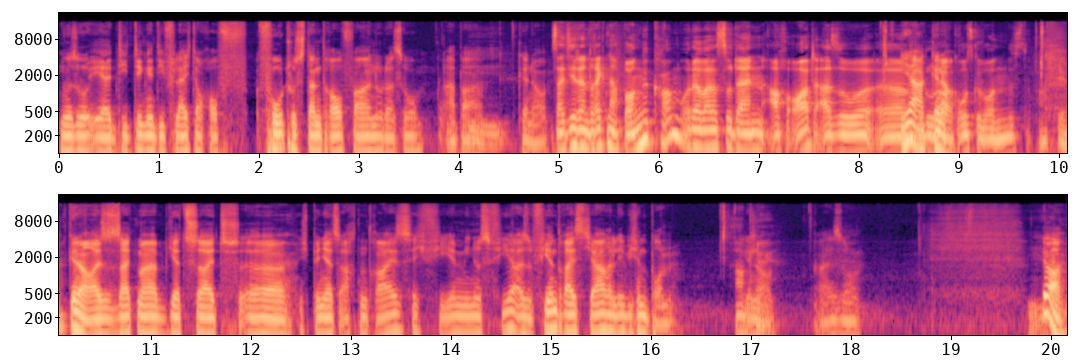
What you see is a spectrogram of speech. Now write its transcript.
nur so eher die Dinge, die vielleicht auch auf Fotos dann drauf waren oder so. Aber genau. Seid ihr dann direkt nach Bonn gekommen oder war das so dein auch Ort, also äh, Ja, wo du genau. auch groß geworden bist? Okay. Genau, also seit mal jetzt seit, äh, ich bin jetzt 38, 4 minus 4, also 34 Jahre lebe ich in Bonn. okay. Genau. Also. Ja,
